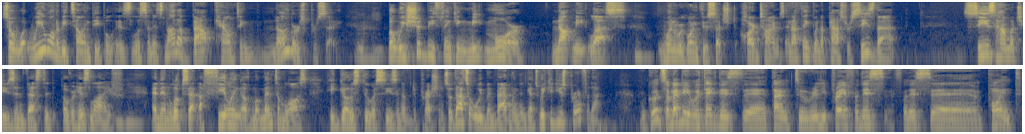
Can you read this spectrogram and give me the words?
So, what we want to be telling people is listen, it's not about counting numbers per se, but we should be thinking meet more, not meet less when we're going through such hard times. And I think when a pastor sees that, sees how much he's invested over his life, and then looks at a feeling of momentum loss, he goes through a season of depression. So, that's what we've been battling against. We could use prayer for that. Good. So maybe we take this uh, time to really pray for this for this uh, point,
